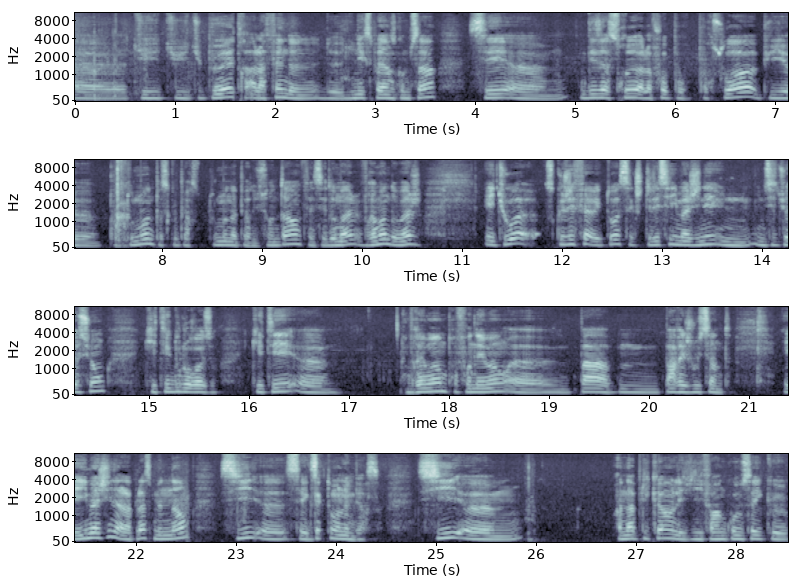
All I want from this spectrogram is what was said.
euh, tu, peux être à la fin d'une expérience comme ça. C'est désastreux à la fois pour, pour soi, puis pour tout le monde, parce que tout le monde a perdu son temps. Enfin, c'est dommage, vraiment dommage. Et tu vois, ce que j'ai fait avec toi, c'est que je t'ai laissé imaginer une, situation qui était douloureuse, qui était vraiment profondément euh, pas, pas réjouissante. Et imagine à la place maintenant si euh, c'est exactement l'inverse. Si euh, en appliquant les différents conseils que,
